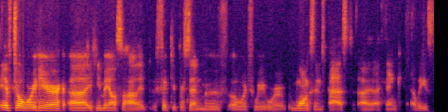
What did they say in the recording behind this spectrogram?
if Joel were here, uh, he may also highlight the 50% move, uh, which we were long since passed, I, I think, at least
